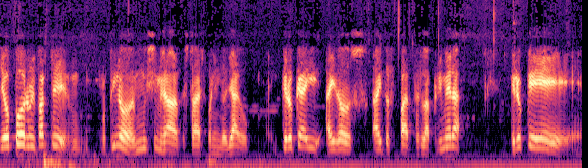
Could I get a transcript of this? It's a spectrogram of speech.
Yo, por mi parte opino muy similar a lo que estaba exponiendo Yago. Creo que hay, hay, dos, hay dos partes. La primera, creo que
